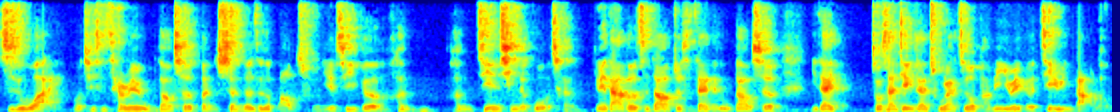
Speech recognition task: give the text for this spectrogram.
之外，我，其实蔡瑞月武道社本身的这个保存也是一个很很艰辛的过程，因为大家都知道，就是在那个武道社，你在中山捷运站出来之后，旁边有一个捷运大楼，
